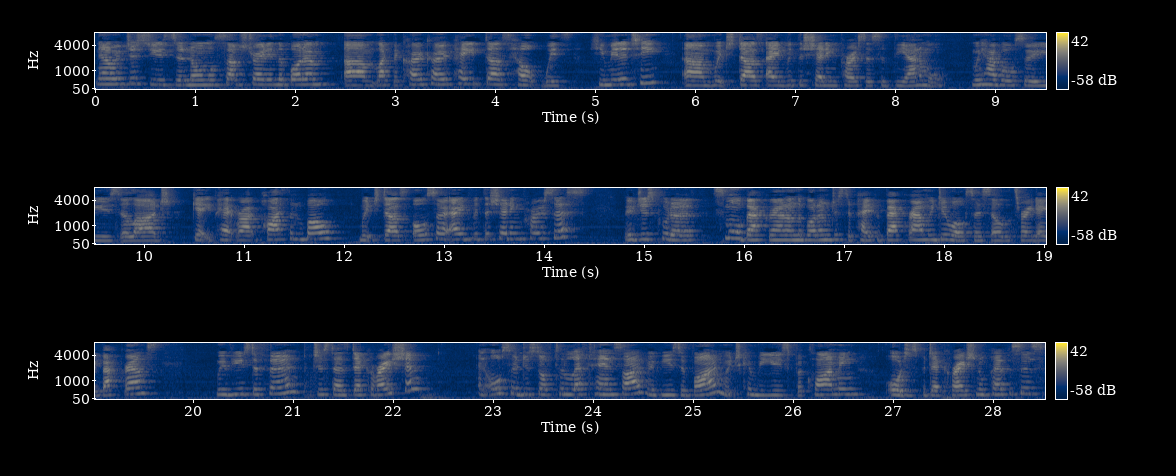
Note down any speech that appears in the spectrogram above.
Now we've just used a normal substrate in the bottom, um, like the coco peat does help with humidity, um, which does aid with the shedding process of the animal. We have also used a large Get Your Pet Right Python bowl, which does also aid with the shedding process. We've just put a small background on the bottom, just a paper background. We do also sell the 3D backgrounds. We've used a fern just as decoration. And also just off to the left hand side, we've used a vine, which can be used for climbing or just for decorational purposes.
